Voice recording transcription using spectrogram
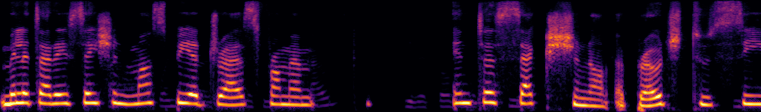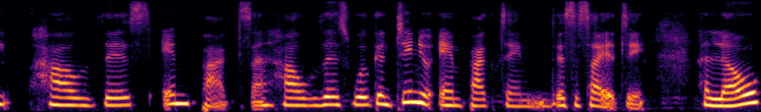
militarization must be addressed from an intersectional approach to see how this impacts and how this will continue impacting the society. Hello,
